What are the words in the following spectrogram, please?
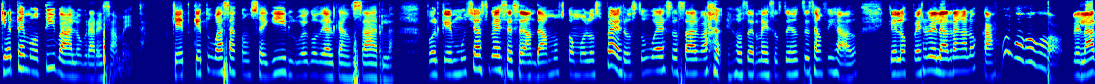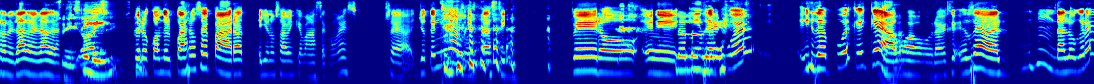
¿Qué te motiva a lograr esa meta? ¿Qué, tú vas a conseguir luego de alcanzarla? Porque muchas veces andamos como los perros. Tú ves, Salva, José Ernesto, ustedes se han fijado que los perros le ladran a los carros. Le ladran, le ladran, le ladran. Sí, Pero cuando el perro se para, ellos no saben qué van a hacer con eso. O sea, yo tengo una meta así. Pero, eh, y después, y después, ¿qué, qué hago ahora? O sea, la logré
